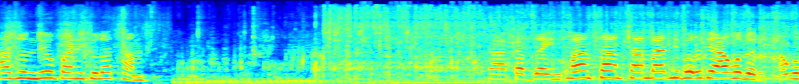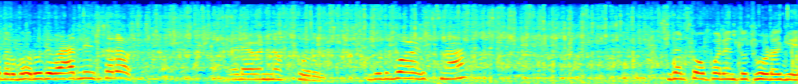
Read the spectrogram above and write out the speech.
अजून देऊ पाणी तुला थांब. टाकात जाईन. थांब थांब थांब बादली भरू दे अगोदर. अगोदर भरू दे बादली सरळ. एवढ्या नको करू गुड ना. जर तोपर्यंत थोडं घे.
